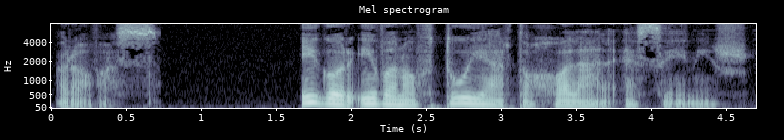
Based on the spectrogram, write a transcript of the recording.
Ravasz. Igor Ivanov túljárt a halál eszén is.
